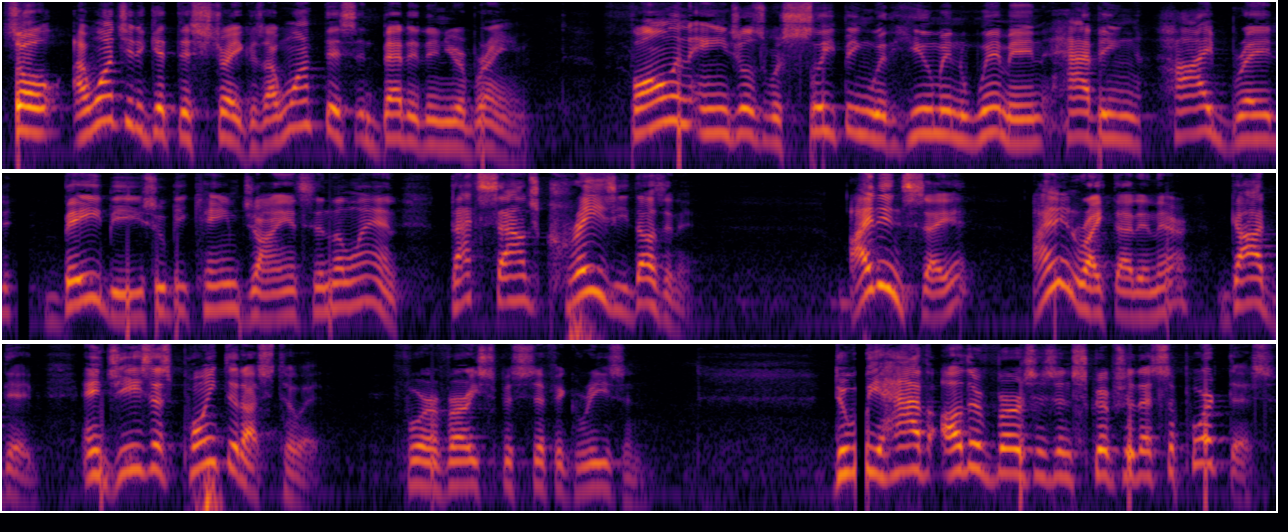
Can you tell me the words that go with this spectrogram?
So I want you to get this straight because I want this embedded in your brain. Fallen angels were sleeping with human women, having hybrid babies who became giants in the land. That sounds crazy, doesn't it? I didn't say it. I didn't write that in there. God did. And Jesus pointed us to it for a very specific reason. Do we have other verses in Scripture that support this?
